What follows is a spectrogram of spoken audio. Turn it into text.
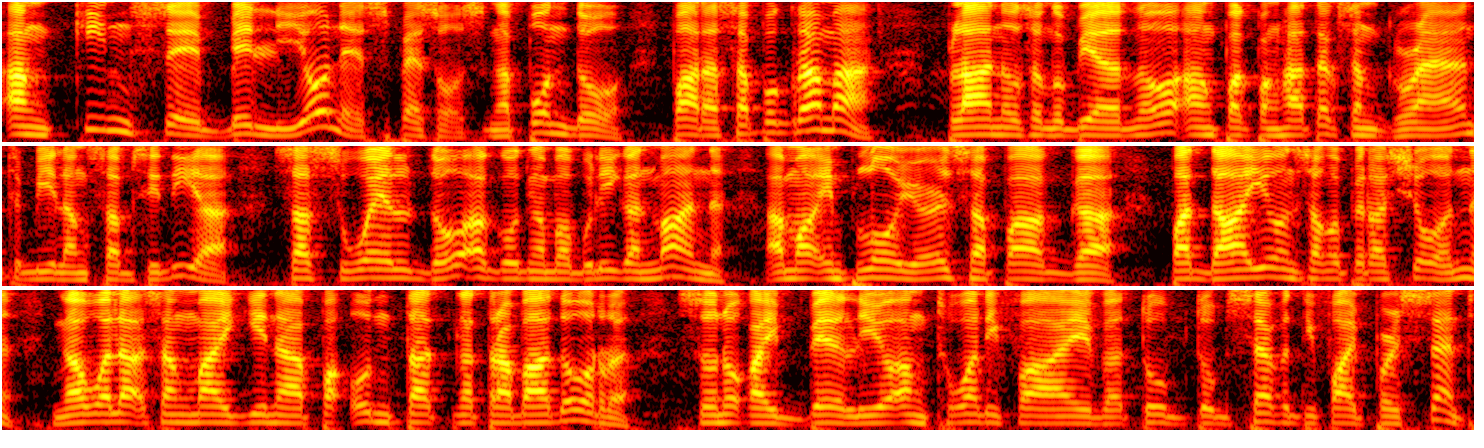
ang 15 bilyones pesos nga pondo para sa programa Plano sa gobyerno ang pagpanghatag sang grant bilang subsidiya sa sweldo agod nga mabuligan man ang mga employer sa pag uh, padayon sang operasyon nga wala sang may ginapauntat nga trabador. Suno kay Belio ang 25 tub tub 75%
